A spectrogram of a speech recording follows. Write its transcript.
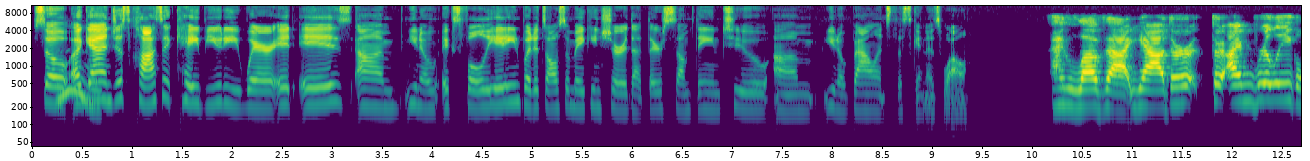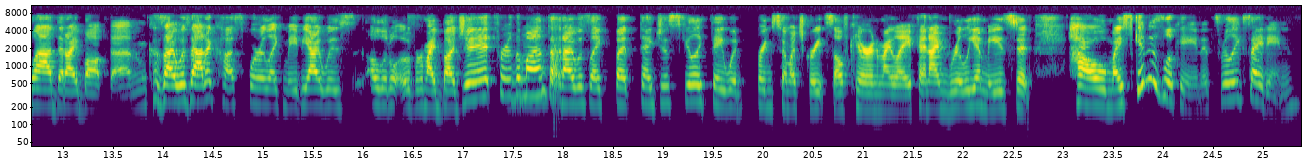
So mm. again, just classic K beauty where it is, um, you know, exfoliating, but it's also making sure that there's something to, um, you know, balance the skin as well. I love that. Yeah, they're, they're I'm really glad that I bought them because I was at a cusp where like maybe I was a little over my budget for the mm-hmm. month and I was like, but I just feel like they would bring so much great self-care into my life and I'm really amazed at how my skin is looking. It's really exciting.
